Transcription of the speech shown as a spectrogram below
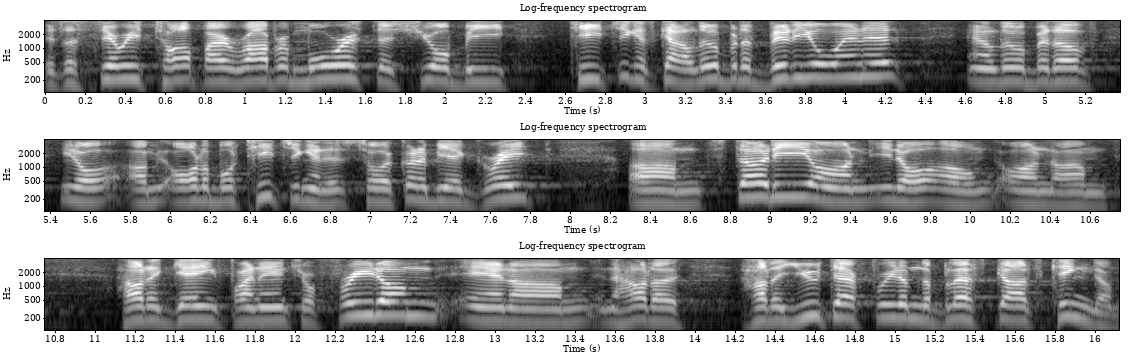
it's a series taught by Robert Morris that she'll be teaching. It's got a little bit of video in it and a little bit of you know um, audible teaching in it. So it's going to be a great um, study on you know on, on um, how to gain financial freedom and, um, and how, to, how to use that freedom to bless God's kingdom.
